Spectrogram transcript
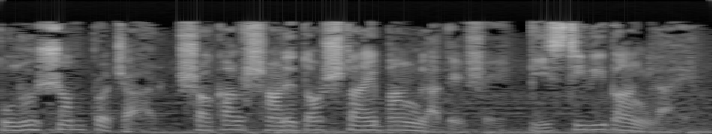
পুনঃ সম্প্রচার সকাল সাড়ে দশটায় বাংলাদেশে। পিস টিভি বাংলায়।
